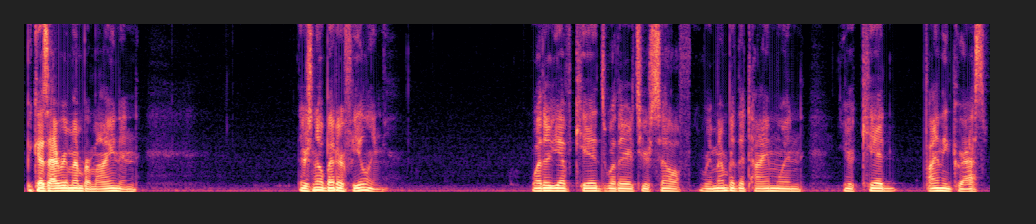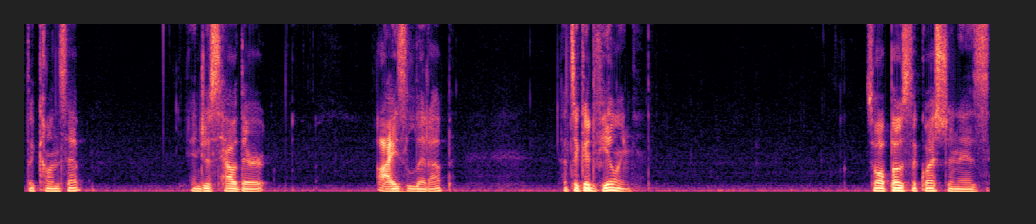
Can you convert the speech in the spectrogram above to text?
Because I remember mine and there's no better feeling. Whether you have kids, whether it's yourself, remember the time when your kid finally grasped the concept and just how their eyes lit up that's a good feeling. So I'll pose the question is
